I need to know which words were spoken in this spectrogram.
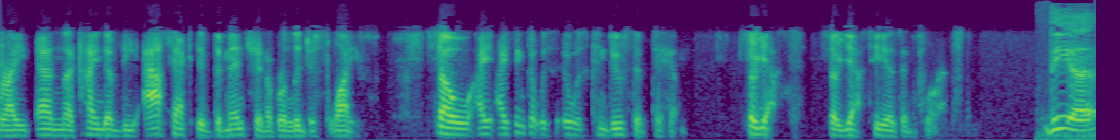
right, and the kind of the affective dimension of religious life. So I, I think it was it was conducive to him. So yes, so yes, he is influenced. The uh,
